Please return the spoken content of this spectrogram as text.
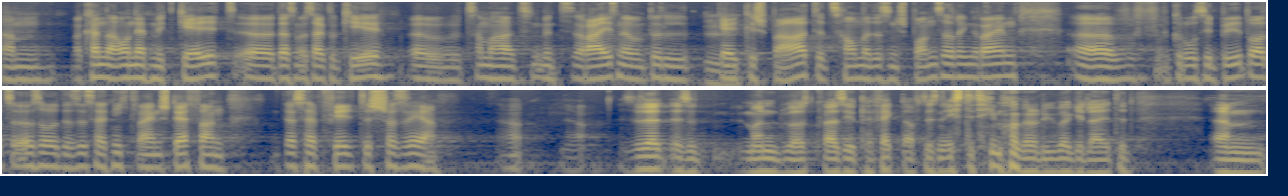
Ähm, man kann da auch nicht mit Geld, äh, dass man sagt, okay, äh, jetzt haben wir halt mit Reisen ein bisschen mhm. Geld gespart, jetzt hauen wir das in Sponsoring rein, äh, große Billboards oder so, das ist halt nicht Wein Stefan. Deshalb fehlt das schon sehr. Ja. ja. Also, also man, du hast quasi perfekt auf das nächste Thema gerade übergeleitet. Ähm,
